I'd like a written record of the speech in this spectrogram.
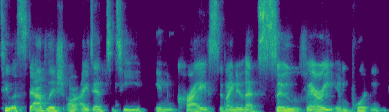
to establish our identity in Christ. And I know that's so very important.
